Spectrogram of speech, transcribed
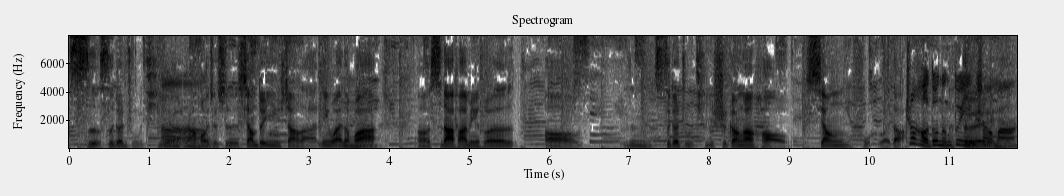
四四个主题，然后就是相对应上了。另外的话，呃，四大发明和哦、嗯四个主题是刚刚好相符合的。正好都能对应上吗？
